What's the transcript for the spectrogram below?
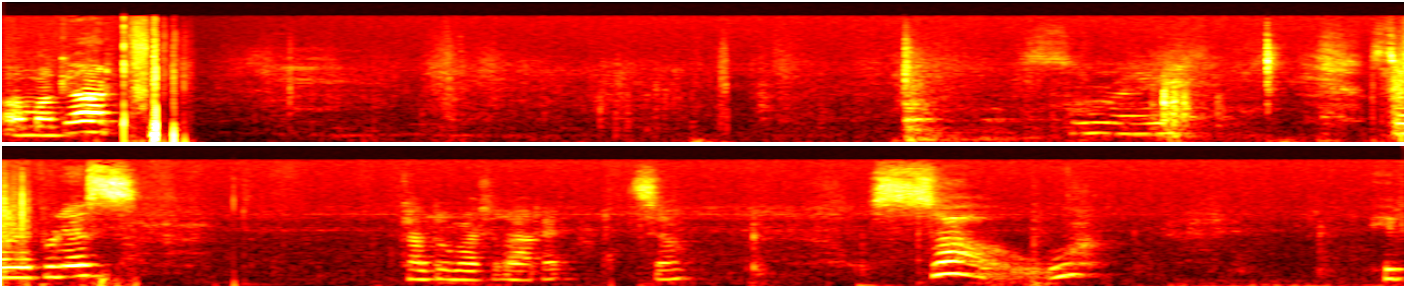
Oh my god. Sorry. Sorry for this. Can't do much about it. So, so if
